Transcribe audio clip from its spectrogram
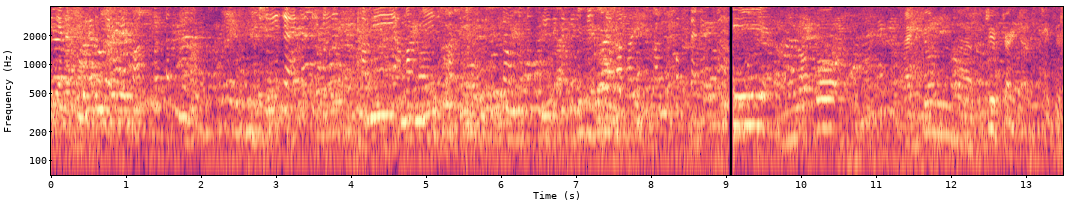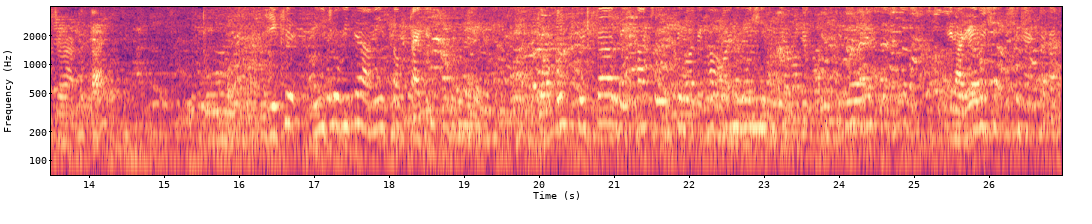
যেটা তুলে ধরেছে বাস্তবটা তুলে ধরেছে সেই জায়গা থেকে আমি আমার মেয়ের হাতে পুতুলটা অন্তত তুলে দিতে পেরেছি এটা আমার খুব স্যাটিসফাই আমি মূলত একজন স্ক্রিপ্ট রাইটার চিত্র নাট্যকার তো এই ক্ষে- এই ছবিতে আমি সব টাইটেল যখন স্ক্রিপ্টটা লেখা চলছে বা লেখা হয়নি শিল্পী আমাকে বলেছিল, এর আগে আমি শিল্পীর সঙ্গে একটা কাজ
